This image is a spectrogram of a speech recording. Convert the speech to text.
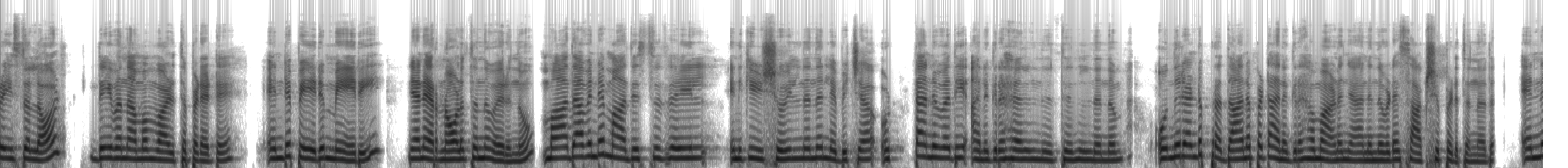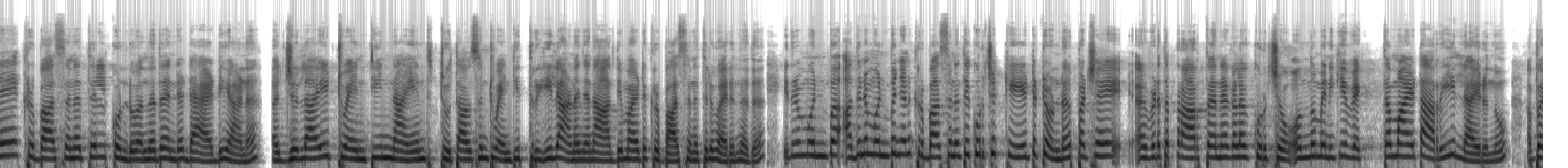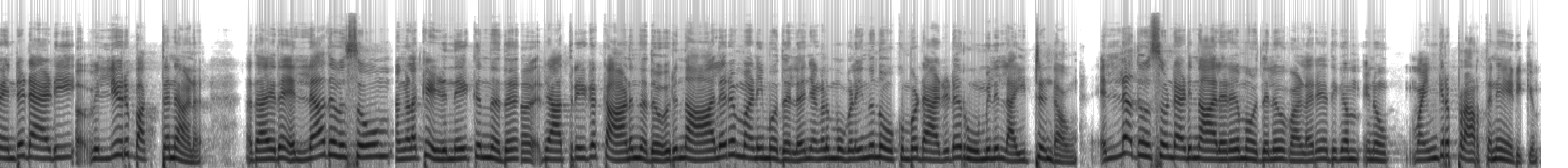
Praise the load ദൈവനാമം വാഴ്ത്തപ്പെടട്ടെ. എന്റെ പേര് മേരി. ഞാൻ എറണാകുളത്ത് നിന്ന് വരുന്നു. മാതാവിന്റെ മാധ്യസ്ഥതയിൽ എനിക്ക് ഈശോയിൽ നിന്ന് ലഭിച്ച ഒട്ടനവധി അനുഗ്രഹത്തിൽ നിന്നും ഒന്ന് രണ്ട് പ്രധാനപ്പെട്ട അനുഗ്രഹമാണ് ഞാൻ ഇന്നിവിടെ സാക്ഷ്യപ്പെടുത്തുന്നത്. എന്നെ കൃപാസനത്തിൽ കൊണ്ടുവന്നത് എന്റെ ഡാഡിയാണ്. July twenty ninth two thousand twenty ത്രീയിലാണ് ഞാൻ ആദ്യമായിട്ട് കൃപാസനത്തിൽ വരുന്നത്. ഇതിനു മുൻപ് അതിനു മുൻപ് ഞാൻ കൃപാസനത്തെക്കുറിച്ച് കേട്ടിട്ടുണ്ട്. പക്ഷേ ഇവിടുത്തെ പ്രാർത്ഥനകളെക്കുറിച്ചോ ഒന്നും എനിക്ക് വ്യക്തമായിട്ട് അറിയില്ലായിരുന്നു. അപ്പോൾ എന്റെ ഡാഡി വലിയൊരു ഭക്തനാണ്. അതായത് എല്ലാ ദിവസവും ഞങ്ങളൊക്കെ എഴുന്നേക്കുന്നത് രാത്രിയൊക്കെ കാണുന്നത് ഒരു നാലര മണി മുതൽ ഞങ്ങൾ മുകളിൽ നിന്ന് നോക്കുമ്പോൾ ഡാഡിയുടെ റൂമിൽ ലൈറ്റ് ഉണ്ടാവും. എല്ലാ ദിവസവും ഡാഡി നാലര മുതൽ വളരെയധികം യുനോ ഭയങ്കര പ്രാർത്ഥനയായിരിക്കും.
